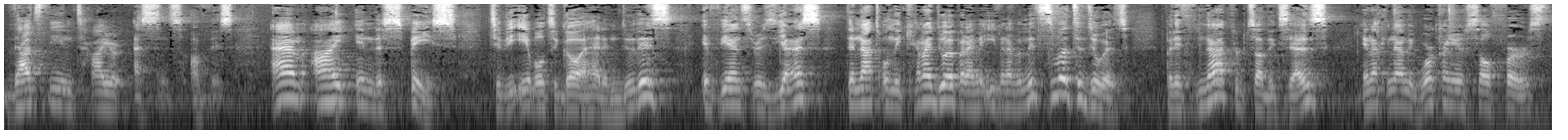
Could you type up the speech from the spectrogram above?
That's the entire essence of this. Am I in the space to be able to go ahead and do this? If the answer is yes, then not only can I do it, but I may even have a mitzvah to do it. But if not, Reb says, in Achinamic, work on yourself first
